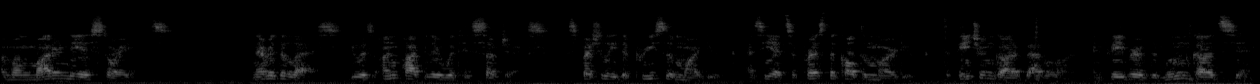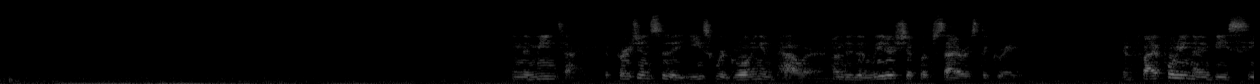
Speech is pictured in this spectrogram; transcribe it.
among modern day historians. Nevertheless, he was unpopular with his subjects, especially the priests of Marduk, as he had suppressed the cult of Marduk, the patron god of Babylon, in favor of the moon god Sin. In the meantime, the Persians to the east were growing in power under the leadership of Cyrus the Great. In 549 BC,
